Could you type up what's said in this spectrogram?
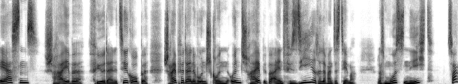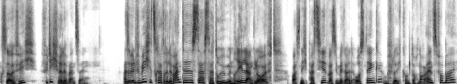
Erstens, schreibe für deine Zielgruppe, schreib für deine Wunschkunden und schreib über ein für sie relevantes Thema. Das muss nicht zwangsläufig für dich relevant sein. Also wenn für mich jetzt gerade relevant ist, dass da drüben ein Reh lang läuft, was nicht passiert, was ich mir gerade ausdenke, aber vielleicht kommt doch noch eins vorbei,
